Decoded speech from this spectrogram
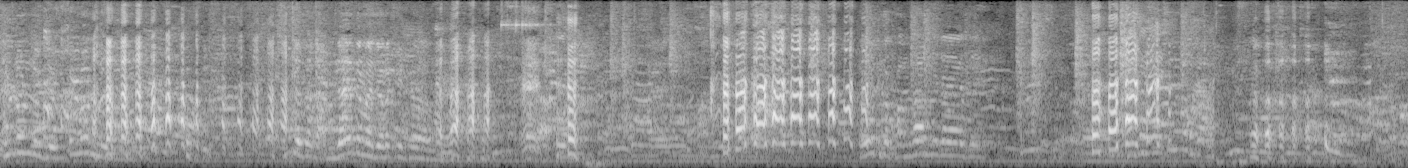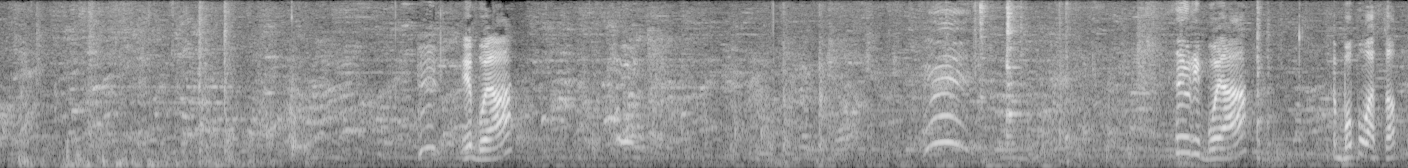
클론룩이요 클론룩 진짜 다 남자애들만 저렇게 표현하네 서율이도 감사합니다 해야지. 얘 뭐야? 세율이 뭐야? 뭐 뽑았어?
